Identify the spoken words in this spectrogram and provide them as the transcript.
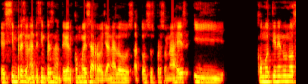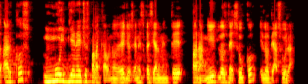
es impresionante, es impresionante ver cómo desarrollan a, los, a todos sus personajes y cómo tienen unos arcos muy bien hechos para cada uno de ellos, en especialmente para mí los de Zuko y los de Azula,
